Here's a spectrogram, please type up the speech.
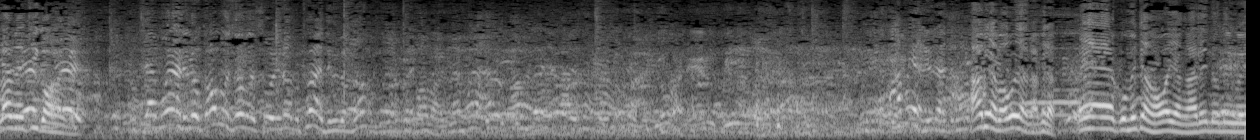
ဘယ်လောက်ပဲကြည့်ကောင်းလိုက်လဲကျန်မွေးတာဒီလိုကောင်းမှုဆုံးလို့ဆိုရင်တော့မထွက်ရသေးဘူးတော့နော်ထွက်သွားပါပြီအားမရလေလားကျွန်တော်အားပြပါဦးရပါဖြစ်တာအဲကိုမင်းကြံဟောရ9သိန်း3သိန်းပဲ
